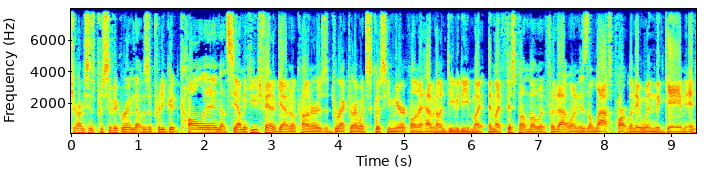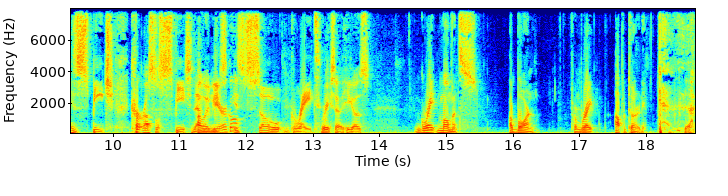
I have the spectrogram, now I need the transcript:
Jarvis says Pacific Rim. That was a pretty good call in. Let's see. I'm a huge fan of Gavin O'Connor as a director. I went to go see Miracle and I have it on DVD. My and my fist pump moment for that one is the last part when they win the game and his speech. Kurt Russell's speech in that Oh, movie is, Miracle? is so great. Where he, so he goes, "Great moments are born from great opportunity," yeah.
